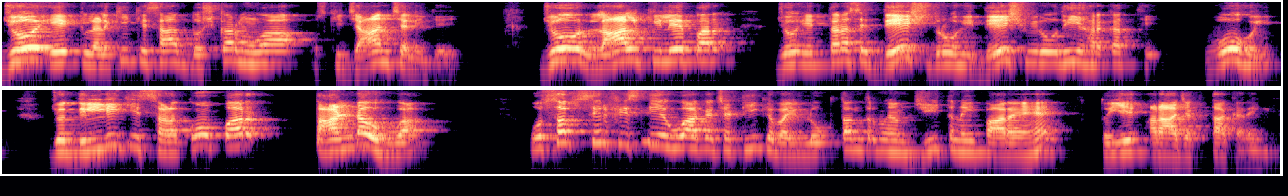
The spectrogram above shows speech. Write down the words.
जो एक लड़की के साथ दुष्कर्म हुआ, उसकी जान चली गई, जो लाल किले पर, जो एक तरह से देशद्रोही देश विरोधी हरकत थी, वो हुई, जो दिल्ली की सड़कों पर तांडव हुआ, वो सब सिर्फ़ इसलिए हुआ कि अच्छा ठीक है भाई, लोकतंत्र में हम जीत नहीं पा रहे हैं तो ये अराजकता करेंगे।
